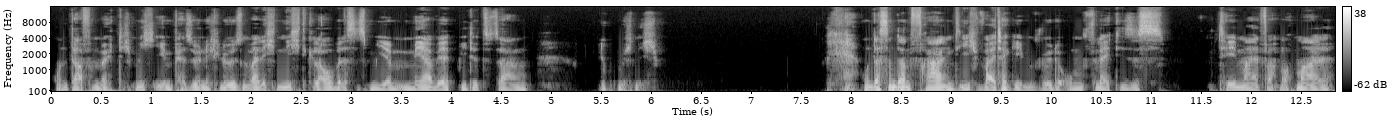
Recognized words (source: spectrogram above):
Und davon möchte ich mich eben persönlich lösen, weil ich nicht glaube, dass es mir Mehrwert bietet zu sagen, juckt mich nicht. Und das sind dann Fragen, die ich weitergeben würde, um vielleicht dieses Thema einfach nochmal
